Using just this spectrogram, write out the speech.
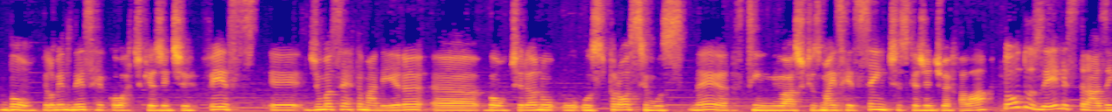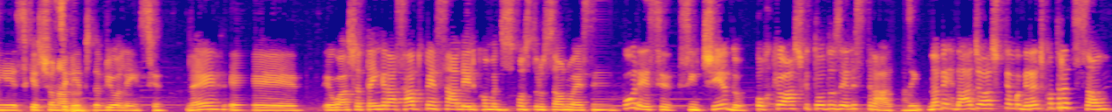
bom, pelo menos nesse recorte que a gente fez, é, de uma certa maneira, uh, bom, tirando o, os próximos, né, assim, eu acho que os mais recentes que a gente vai falar, todos eles trazem esse questionamento Sim. da violência, né? É, Eu acho até engraçado pensar nele como desconstrução no western por esse sentido, porque eu acho que todos eles trazem. Na verdade, eu acho que tem uma grande contradição.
